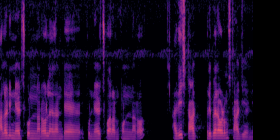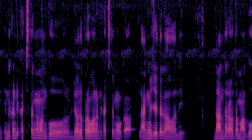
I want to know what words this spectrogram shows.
ఆల్రెడీ నేర్చుకుంటున్నారో లేదంటే ఇప్పుడు నేర్చుకోవాలనుకుంటున్నారో అది స్టార్ట్ ప్రిపేర్ అవ్వడం స్టార్ట్ చేయండి. ఎందుకంటే ఖచ్చితంగా మనకు డెవలప్ అవ్వాలంటే ఖచ్చితంగా ఒక లాంగ్వేజ్ అయితే కావాలి. దాని తర్వాత మాకు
